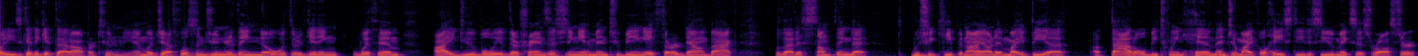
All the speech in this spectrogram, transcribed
but he's going to get that opportunity. And with Jeff Wilson Jr., they know what they're getting with him. I do believe they're transitioning him into being a third down back. So that is something that we should keep an eye on. It might be a, a battle between him and JaMycal Hasty to see who makes this roster.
